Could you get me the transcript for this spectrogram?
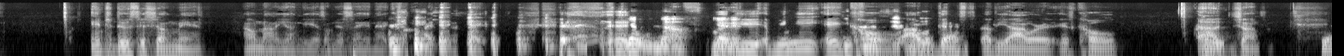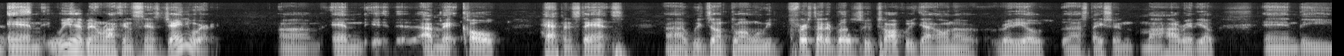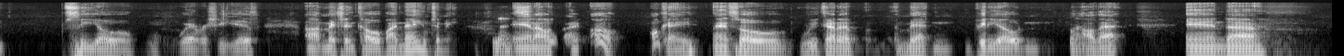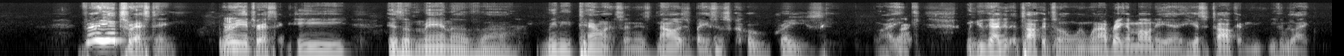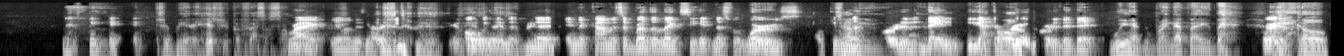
introduce this young man. I don't know how young he is. I'm just saying that. I'm nice to say. Young enough. But he, me and He's Cole, our guest of the hour is Cole uh, Johnson, Yes. and we have been rocking since January. Um, and it, I met Cole happenstance. Uh, we jumped on when we first started Brothers Who Talk. We got on a radio uh, station, Maha Radio, and the CEO or wherever she is uh, mentioned Cole by name to me. Nice. And I was like, oh, okay. And so we kind of met and videoed and Wow. all that. And uh very interesting. Very interesting. He is a man of uh many talents and his knowledge base is crazy. Like Right. when you guys get to talking to him, when, when I bring him on here, he gets to talking, you can be like, should be a history professor somewhere. right. You know, this, You know, it's- always in the, in the in the comments of Brother Legacy hitting us with words. I'm telling you, word of the day. He got the Bro. real word of the day. we had to bring that thing back. Right. Cool.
